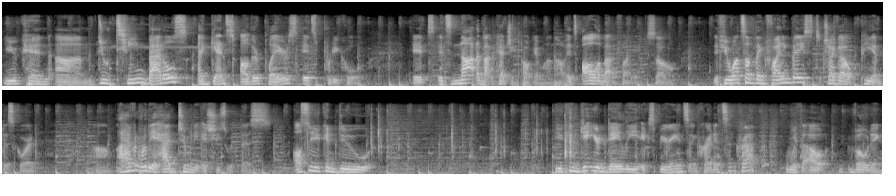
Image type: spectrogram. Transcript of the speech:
You can um, do team battles against other players. It's pretty cool. It's, it's not about catching Pokemon though, it's all about fighting. So if you want something fighting based, check out PM Discord. Um, I haven't really had too many issues with this. Also, you can do... You can get your daily experience and credits and crap without voting,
